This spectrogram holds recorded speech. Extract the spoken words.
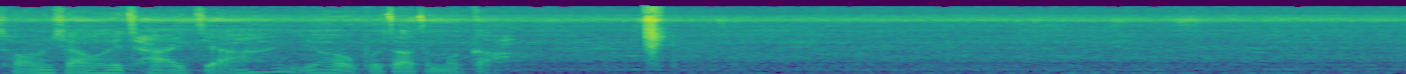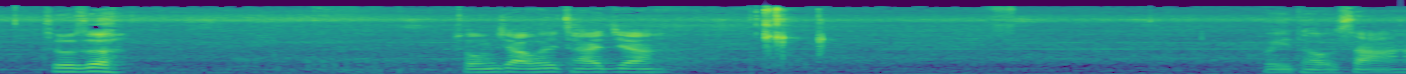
从小会拆家，以后不知道怎么搞，是不是？从小会拆家。回头杀，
